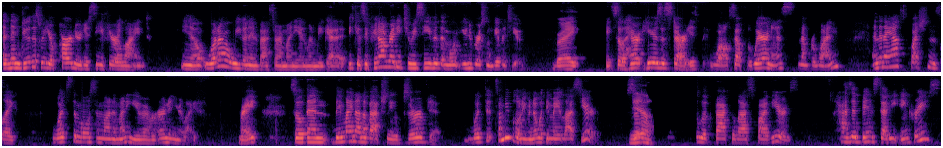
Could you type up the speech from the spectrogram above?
And then do this with your partner to see if you're aligned. You know what are we going to invest our money in when we get it? Because if you're not ready to receive it then the universe won't give it to you. Right so here, here's a start is well self-awareness number one. And then i ask questions like what's the most amount of money you've ever earned in your life? Right? So then they might not have actually observed it. What did some people don't even know what they made last year. So yeah. look back the last five years has it been steady increase?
